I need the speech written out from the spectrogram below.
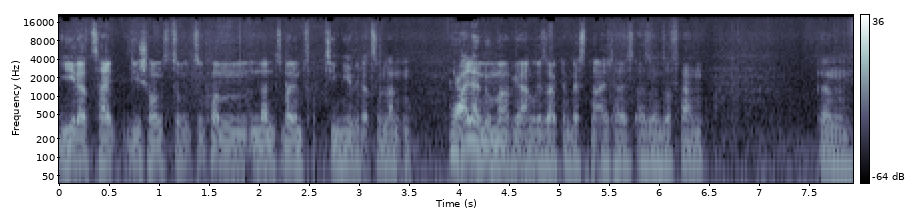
jederzeit die Chance zurückzukommen und dann bei einem Top-Team hier wieder zu landen. Ja. Weil er nun mal, wie André sagt, im besten Alter ist. Also insofern ähm,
